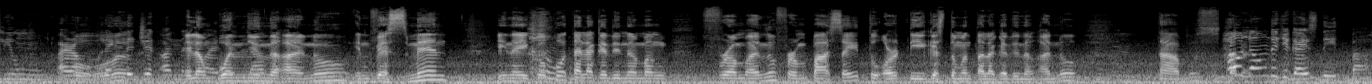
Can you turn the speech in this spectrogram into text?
yung parang Oo. like legit on Ilang buwan yun na ano, investment. Inay ko po talaga din namang from ano, from Pasay to Ortigas naman talaga din ng ano. Tapos, How tala- long did you guys date ba?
